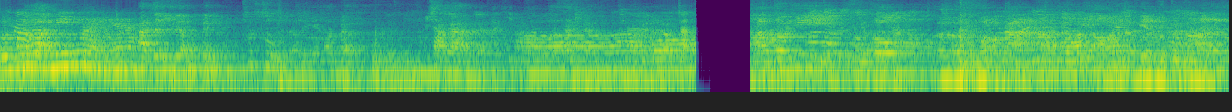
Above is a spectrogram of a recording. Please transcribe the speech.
คนที่อะไรเงี้ยอาจจะมีแบบเป็นชุดสูตรอะไรเงี้ยครับแบบวิชาการแบบอาชีพเราจัดกันใช่เราจัดครับโดยที่ตรงหัวประการนรับที่เอาให้เปลี่ยนรูปแบบ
